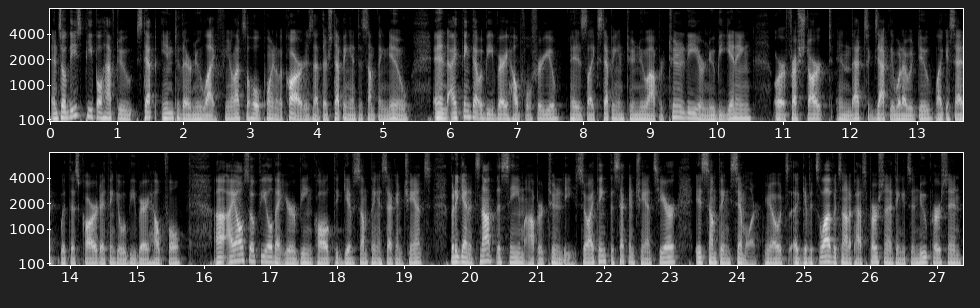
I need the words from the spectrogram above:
And so these people have to step into their new life. You know, that's the whole point of the card is that they're stepping into something new. And I think that would be very helpful for you is like stepping into a new opportunity or new beginning or a fresh start. And that's exactly what I would do. Like I said, with this card, I think it would be very helpful. Uh, I also feel that you're being called to give something a second chance, but again, it's not the same opportunity. So I think the second chance here is something similar. You know, it's if it's love, it's not a past person. I think it's a new person,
